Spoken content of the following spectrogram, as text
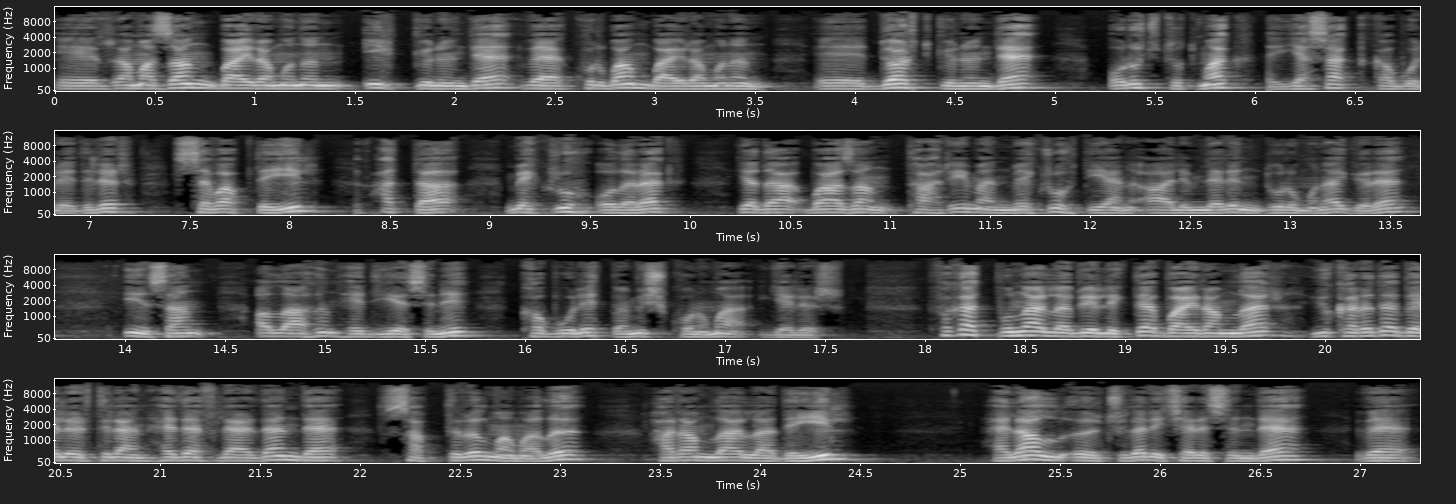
e, Ramazan bayramının ilk gününde ve Kurban bayramının e, dört gününde oruç tutmak yasak kabul edilir, sevap değil, hatta mekruh olarak ya da bazen tahrimen mekruh diyen alimlerin durumuna göre insan Allah'ın hediyesini kabul etmemiş konuma gelir. Fakat bunlarla birlikte bayramlar yukarıda belirtilen hedeflerden de saptırılmamalı, haramlarla değil, helal ölçüler içerisinde ve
